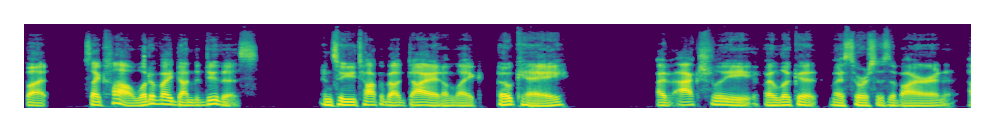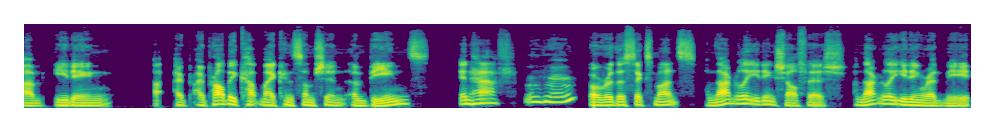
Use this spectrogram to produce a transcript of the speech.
but it's like, huh, what have I done to do this? And so you talk about diet. I'm like, okay, I've actually, if I look at my sources of iron, I'm eating, I, I probably cut my consumption of beans in half Mm-hmm. over the six months. I'm not really eating shellfish. I'm not really eating red meat.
